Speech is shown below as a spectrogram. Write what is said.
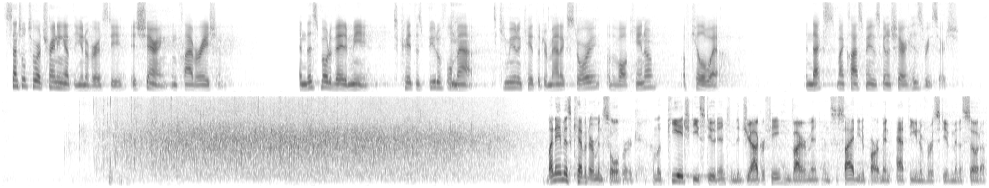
Central to our training at the university is sharing and collaboration. And this motivated me to create this beautiful map to communicate the dramatic story of the volcano of Kilauea. And next, my classmate is going to share his research. My name is Kevin Ehrman-Solberg. I'm a PhD student in the Geography, Environment, and Society Department at the University of Minnesota.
